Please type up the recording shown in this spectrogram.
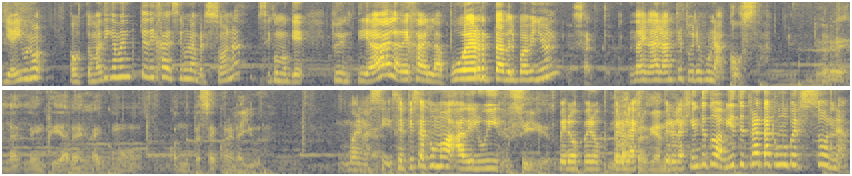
y ahí uno automáticamente deja de ser una persona, así como que tu identidad la deja en la puerta del pabellón, Exacto. de ahí en adelante tú eres una cosa. Yo creo que la, la identidad la dejáis como cuando empezáis con el ayuno. Bueno, sí, se empieza como a diluir. Sí, es Pero, pero, pero, la, pero la gente todavía te trata como persona.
